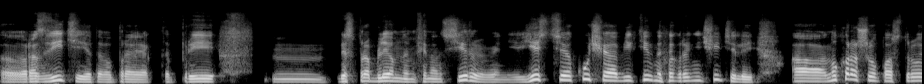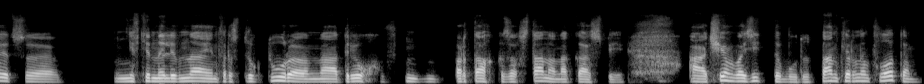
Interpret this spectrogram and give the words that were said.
э, развитии этого проекта, при беспроблемном финансировании, есть куча объективных ограничителей. А, ну, хорошо, построится нефтеналивная инфраструктура на трех портах Казахстана на Каспии. А чем возить-то будут? Танкерным флотом?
